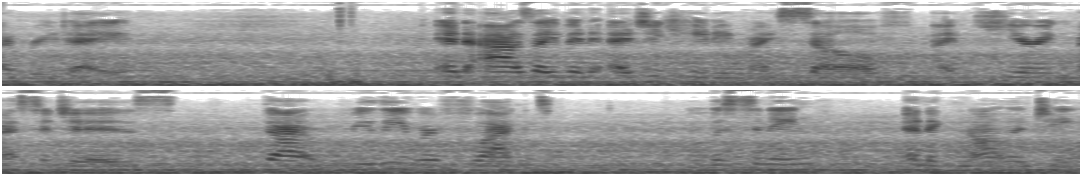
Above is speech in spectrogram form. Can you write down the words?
every day. And as I've been educating myself, I'm hearing messages that really reflect listening and acknowledging.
